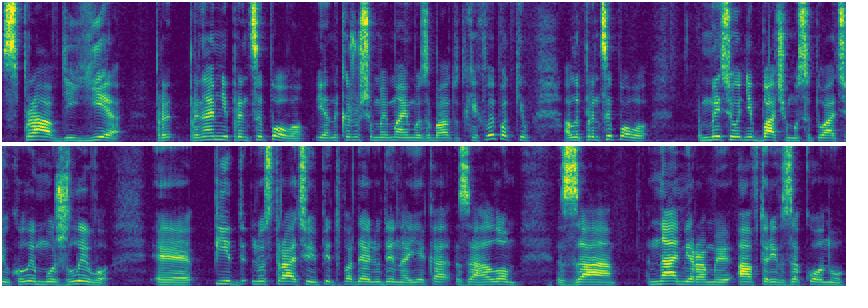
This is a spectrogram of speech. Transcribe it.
справді є при- принаймні принципово. Я не кажу, що ми маємо забагато таких випадків, але принципово ми сьогодні бачимо ситуацію, коли можливо е, під люстрацію підпаде людина, яка загалом за намірами авторів закону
